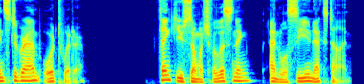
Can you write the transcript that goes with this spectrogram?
Instagram, or Twitter. Thank you so much for listening, and we'll see you next time.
